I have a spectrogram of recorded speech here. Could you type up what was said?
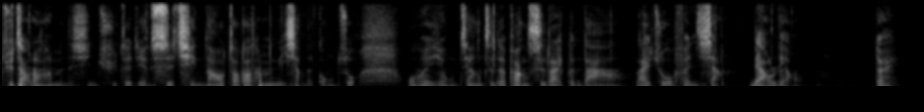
去找到他们的兴趣这件事情，然后找到他们理想的工作，我会用这样子的方式来跟大家来做分享，聊聊。对，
